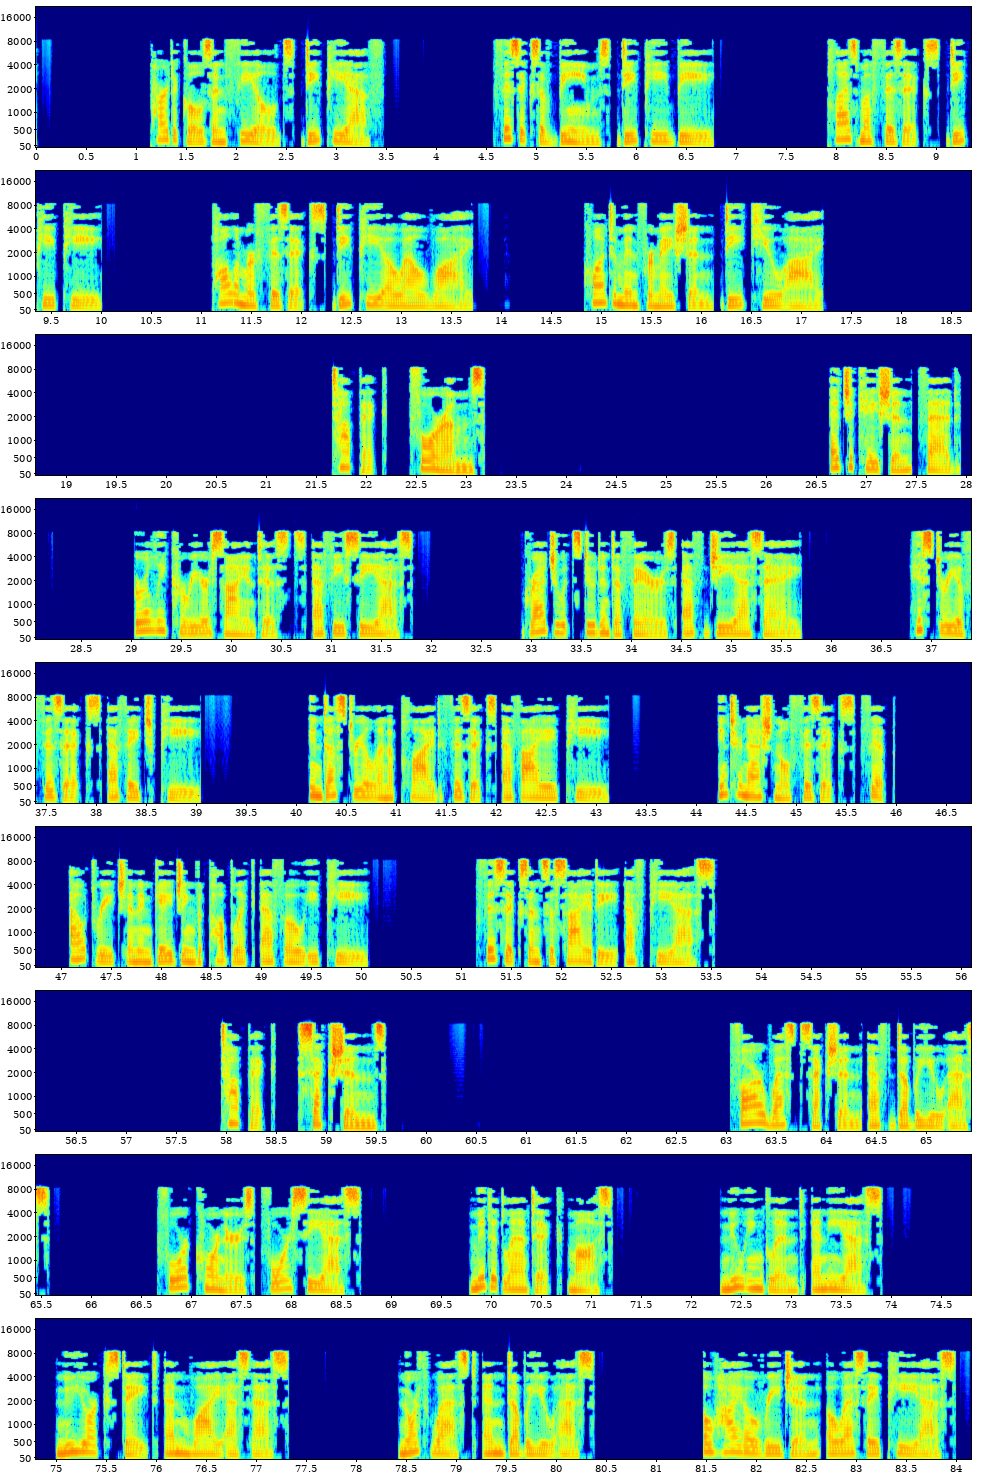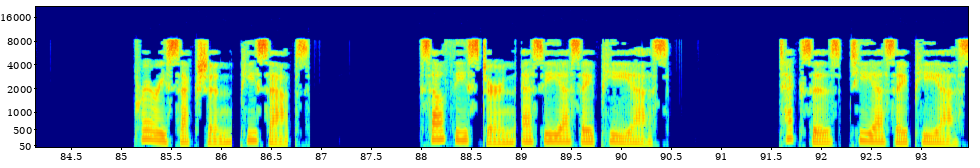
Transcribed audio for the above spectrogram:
Particles and Fields DPF Physics of Beams DPB Plasma Physics DPP Polymer Physics DPOLY Quantum Information DQI Topic. Forums. Education Fed. Early Career Scientists FECS Graduate Student Affairs FGSA History of Physics FHP Industrial and Applied Physics FIAP International Physics FIP Outreach and Engaging the Public FOEP Physics and Society FPS Topic. Sections. Far West Section FWS Four Corners 4CS Mid-Atlantic MOS New England NES New York State NYSS Northwest NWS Ohio Region OSAPS Prairie Section PSAPS Southeastern SESAPS Texas TSAPS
